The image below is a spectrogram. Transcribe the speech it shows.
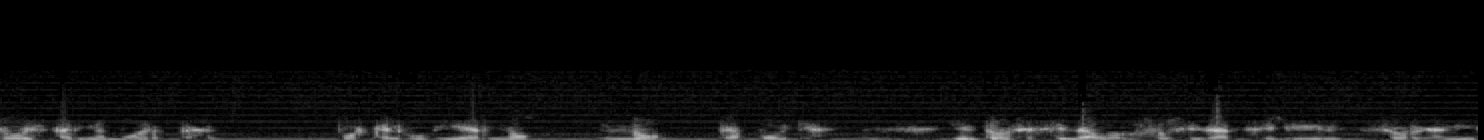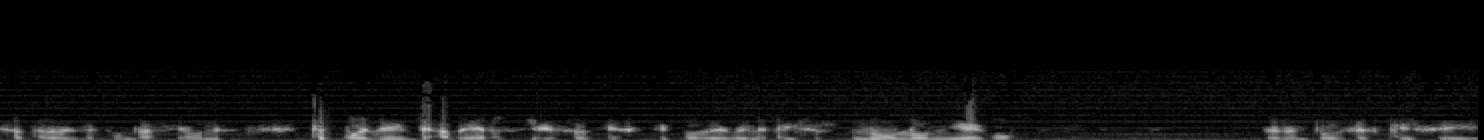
yo estaría muerta, porque el gobierno no te apoya. Y entonces si la sociedad civil se organiza a través de fundaciones, que puede haber eso, ese tipo de beneficios, no lo niego, pero entonces que se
